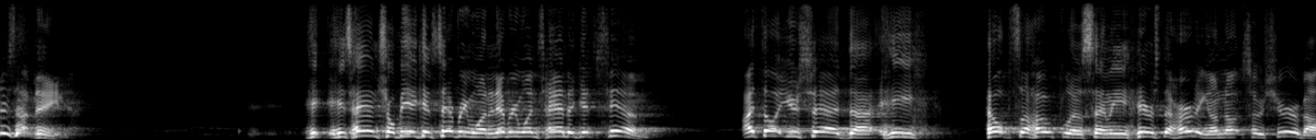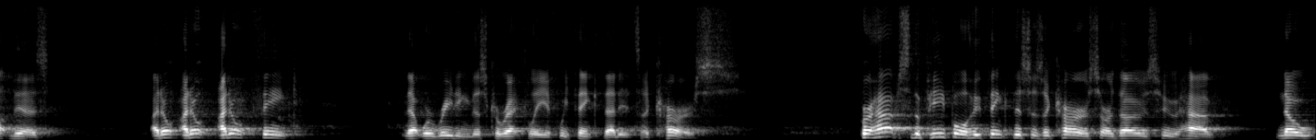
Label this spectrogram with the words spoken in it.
What does that mean? His hand shall be against everyone, and everyone's hand against him. I thought you said that he helps the hopeless and he hears the hurting. I'm not so sure about this. I don't, I don't, I don't think that we're reading this correctly if we think that it's a curse. Perhaps the people who think this is a curse are those who have no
